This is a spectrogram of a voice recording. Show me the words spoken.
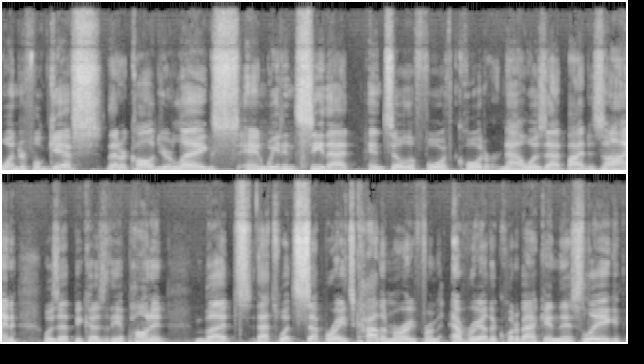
wonderful gifts that are called your legs, and we didn't see that until the fourth quarter. Now, was that by design? Was that because of the opponent? But that's what separates Kyler Murray from every other quarterback in this league.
